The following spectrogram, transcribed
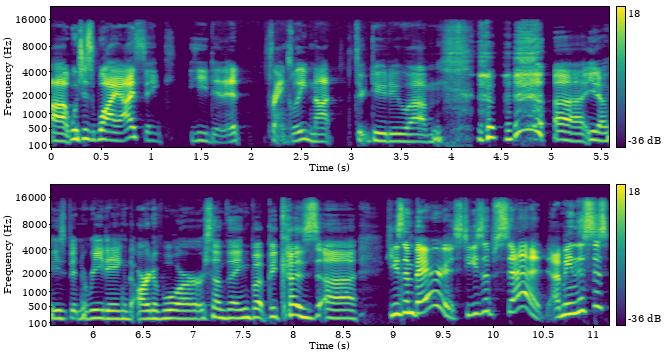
uh, which is why I think he did it. Frankly, not due to um, uh, you know he's been reading the Art of War or something, but because uh, he's embarrassed, he's upset. I mean, this is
